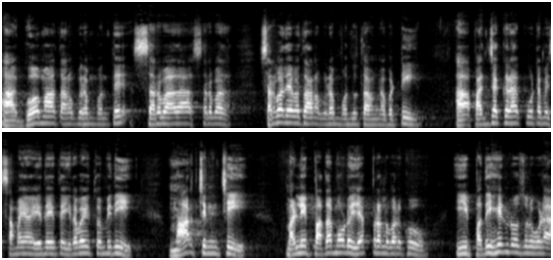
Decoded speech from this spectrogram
ఆ గోమాత అనుగ్రహం పొందితే సర్వదా సర్వ సర్వదేవత అనుగ్రహం పొందుతాం కాబట్టి ఆ పంచగ్రహ కూటమి సమయం ఏదైతే ఇరవై తొమ్మిది మార్చి నుంచి మళ్ళీ పదమూడు ఏప్రిల్ వరకు ఈ పదిహేను రోజులు కూడా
